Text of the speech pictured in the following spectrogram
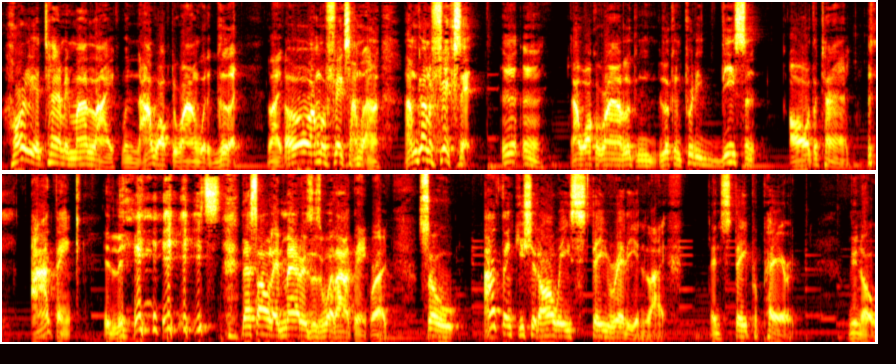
hardly a time in my life when I walked around with a gut, like, oh, I'm gonna fix, I'm, uh, I'm gonna fix it. Mm-mm. I walk around looking looking pretty decent all the time. I think at least that's all that matters is what I think, right? So I think you should always stay ready in life and stay prepared. You know,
